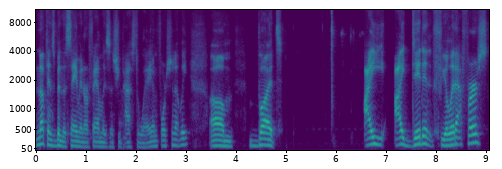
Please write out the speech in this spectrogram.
nothing's been the same in our family since she passed away unfortunately. Um but I I didn't feel it at first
